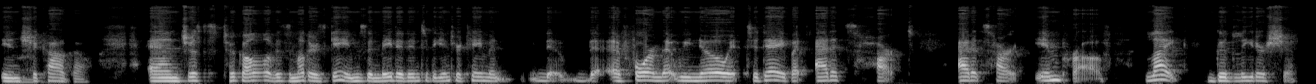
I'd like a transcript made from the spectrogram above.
in mm-hmm. Chicago and just took all of his mother's games and made it into the entertainment form that we know it today. But at its heart, at its heart, improv, like good leadership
